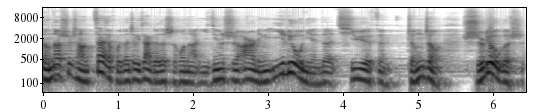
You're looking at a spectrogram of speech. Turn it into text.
等到市场再回到这个价格的时候呢，已经是二零一六年的七月份，整整十六个十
